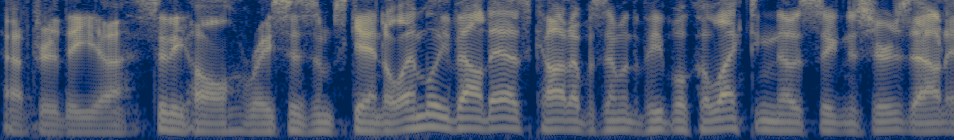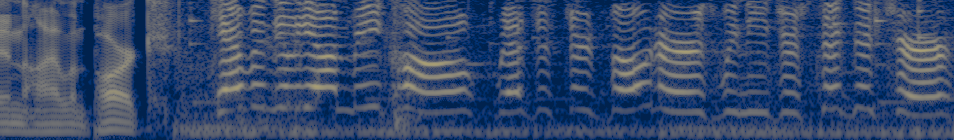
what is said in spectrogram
after the uh, City Hall racism scandal. Emily Valdez caught up with some of the people collecting those signatures out in Highland Park. Kevin De Leon recall, registered voters, we need your signature.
